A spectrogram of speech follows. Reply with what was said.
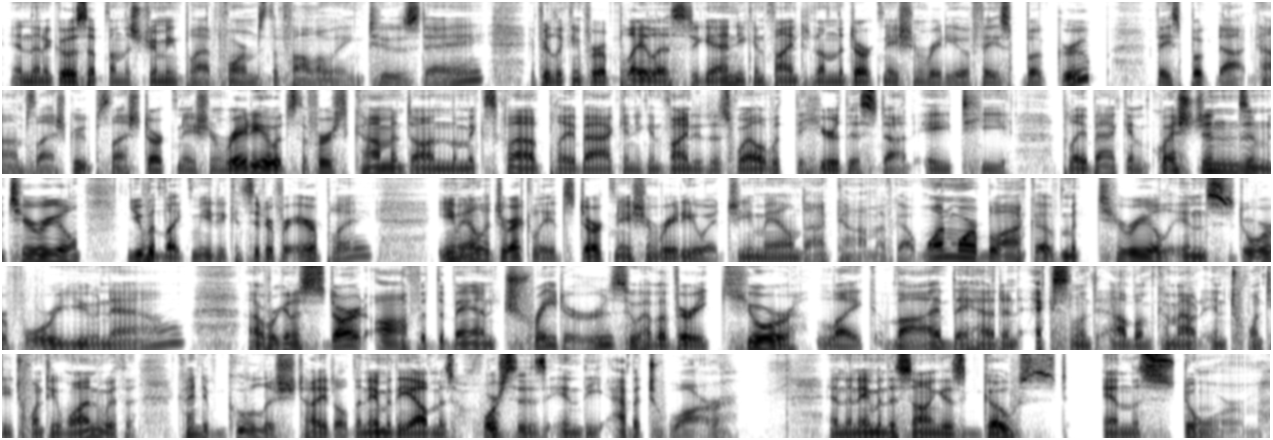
and then it goes up on the streaming platforms the following Tuesday. If you're looking for a playlist again, you can find it on the Dark Nation Radio Facebook group, facebook.com slash group slash Dark Nation Radio. It's the first comment on the Mixcloud playback, and you can find it as well with the hearthis.at playback and questions and material you would like me to consider for airplay Email it directly. It's darknationradio at gmail.com. I've got one more block of material in store for you now. Uh, we're going to start off with the band Traitrs, who have a very cure like vibe. They had an excellent album come out in 2021 with a kind of ghoulish title. The name of the album is Horses in the Abattoir, and the name of the song is Ghost and the Storm.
